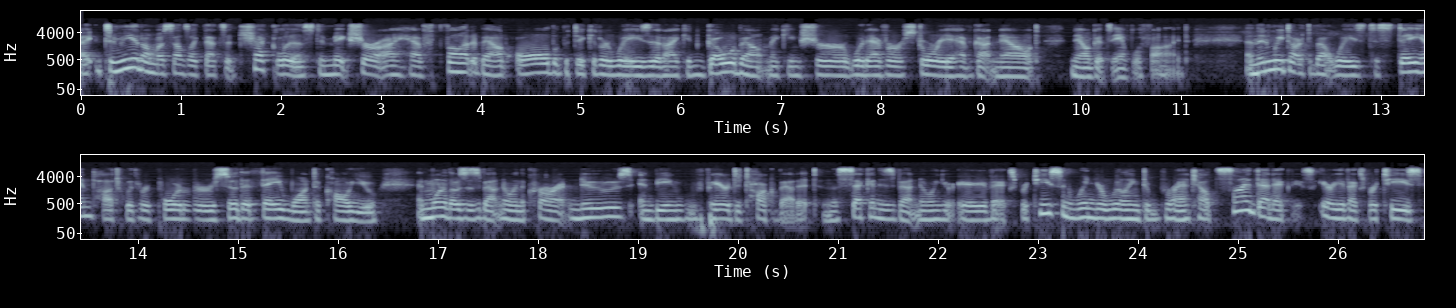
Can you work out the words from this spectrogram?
I, to me, it almost sounds like that's a checklist to make sure I have thought about all the particular ways that I can go about making sure whatever story I have gotten out now gets amplified. And then we talked about ways to stay in touch with reporters so that they want to call you. And one of those is about knowing the current news and being prepared to talk about it. And the second is about knowing your area of expertise and when you're willing to branch outside that area of expertise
